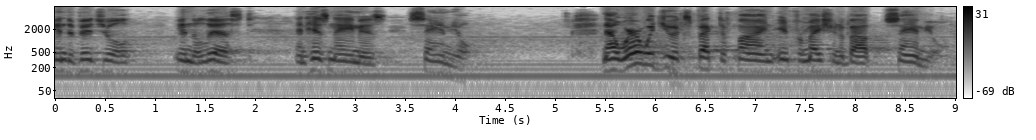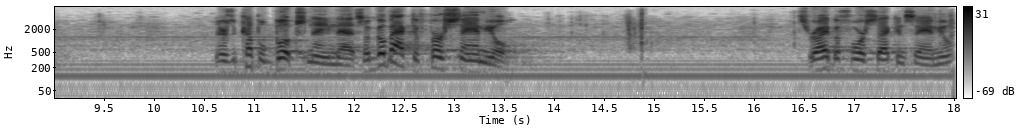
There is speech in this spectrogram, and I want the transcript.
individual in the list, and his name is Samuel. Now, where would you expect to find information about Samuel? There's a couple books named that. So go back to 1 Samuel. It's right before 2 Samuel.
